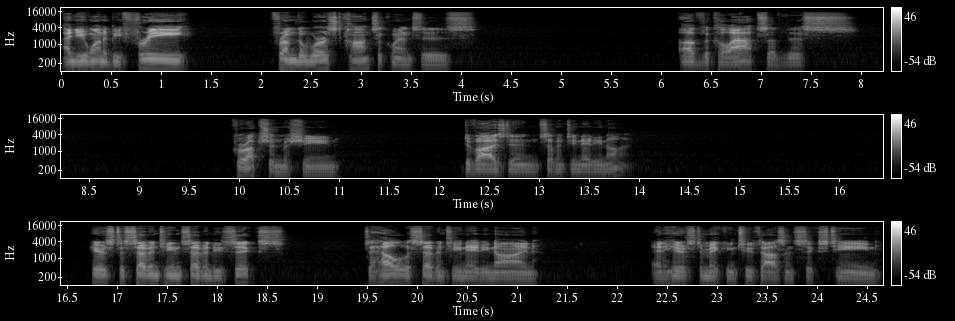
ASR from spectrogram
and you want to be free from the worst consequences of the collapse of this corruption machine devised in 1789. Here's to 1776, to hell with 1789, and here's to making 2016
